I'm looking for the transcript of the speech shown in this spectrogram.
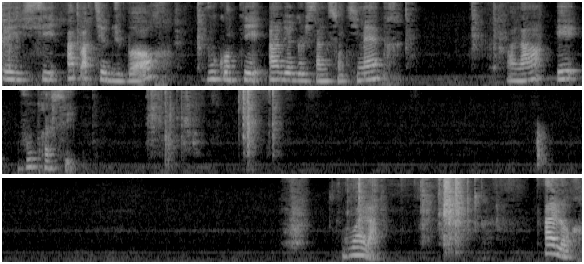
Et ici, à partir du bord, vous comptez 1,5 cm. Voilà, et vous tracez. Voilà. Alors,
